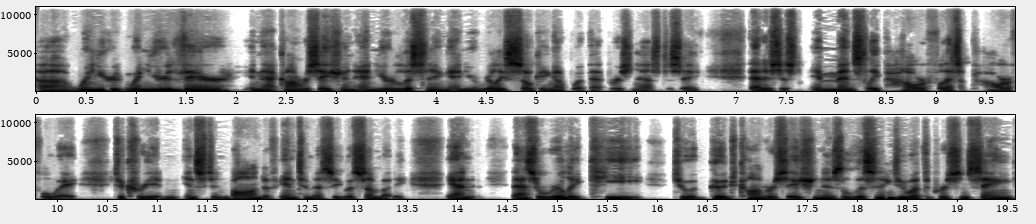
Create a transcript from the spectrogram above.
uh, when you're when you're there in that conversation and you're listening and you're really soaking up what that person has to say that is just immensely powerful. That's a powerful way to create an instant bond of intimacy with somebody. And that's really key to a good conversation is listening to what the person's saying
